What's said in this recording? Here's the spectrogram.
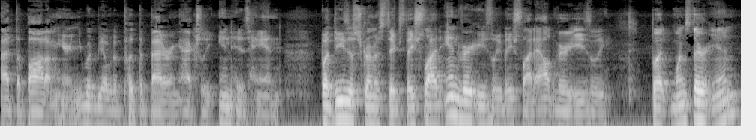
at the bottom here and you wouldn't be able to put the Batarang actually in his hand But these Escrima they slide in very easily. They slide out very easily. But once they're in,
